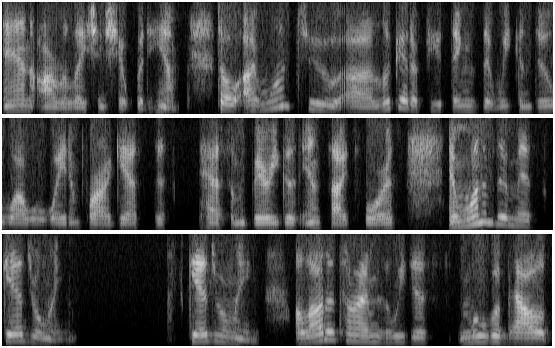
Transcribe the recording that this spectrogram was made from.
and our relationship with him. So I want to uh, look at a few things that we can do while we're waiting for our guest. This has some very good insights for us. And one of them is scheduling. Scheduling. A lot of times we just move about,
